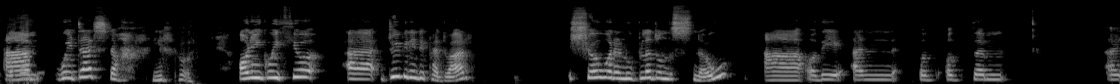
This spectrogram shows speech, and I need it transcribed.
Um, wedai'r stori, O'n i'n gweithio uh, 2014, siow ar enw Blood on the Snow, a oedd i yn, oedd, oedd um, uh,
